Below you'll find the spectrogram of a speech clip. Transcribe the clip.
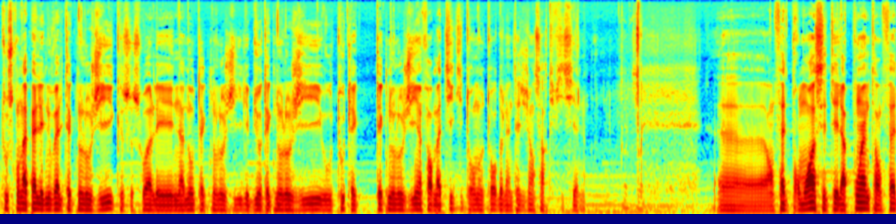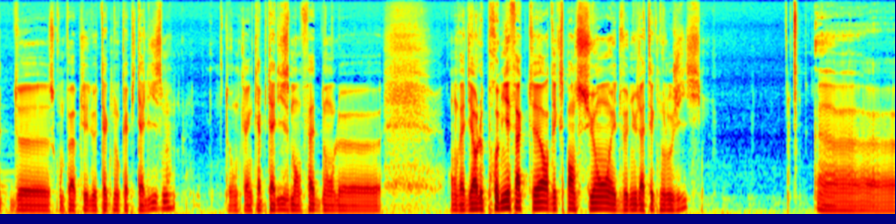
tout, ce qu'on appelle les nouvelles technologies, que ce soit les nanotechnologies, les biotechnologies ou toutes les technologies informatiques qui tournent autour de l'intelligence artificielle. Euh, en fait, pour moi, c'était la pointe en fait de ce qu'on peut appeler le technocapitalisme, donc un capitalisme en fait dont le, on va dire le premier facteur d'expansion est devenu la technologie. Euh,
